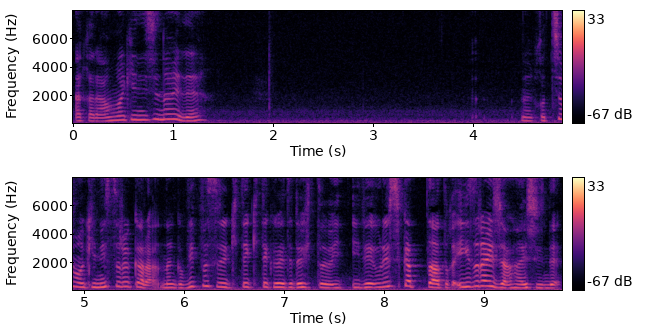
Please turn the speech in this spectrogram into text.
だからあんま気にしないで。なんかこっちも気にするからなんかビプス来て来てくれてる人いて嬉しかったとか言いづらいじゃん配信で。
